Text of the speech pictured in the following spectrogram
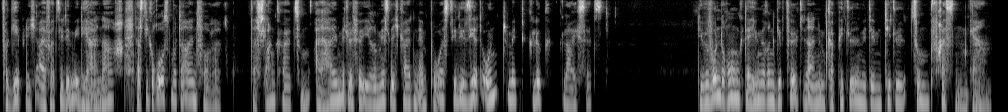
Vergeblich eifert sie dem Ideal nach, das die Großmutter einfordert, das Schlankheit zum Allheilmittel für ihre Misslichkeiten emporstilisiert und mit Glück gleichsetzt. Die Bewunderung der Jüngeren gipfelt in einem Kapitel mit dem Titel Zum Fressen gern.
